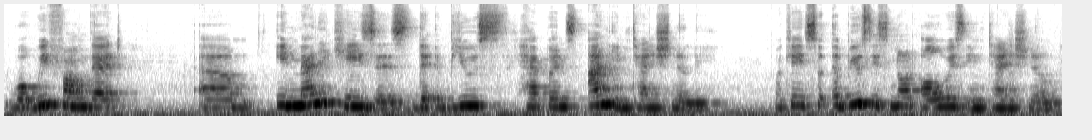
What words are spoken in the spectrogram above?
what we found that um, in many cases the abuse happens unintentionally. Okay, so abuse is not always intentional.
